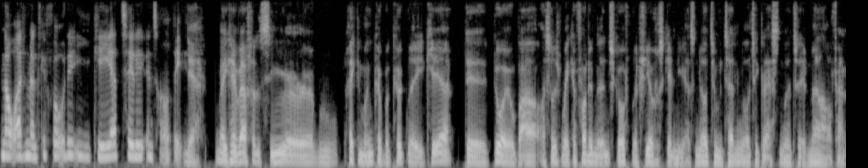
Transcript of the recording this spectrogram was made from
når at man skal få det i IKEA til en tredjedel. Ja, man kan i hvert fald sige, at øh, rigtig mange køber køkkenet i IKEA. Det dur jo bare, og så hvis man kan få det ned i en skuffe med fire forskellige, altså noget til metal, noget til glas, noget til madaffald.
